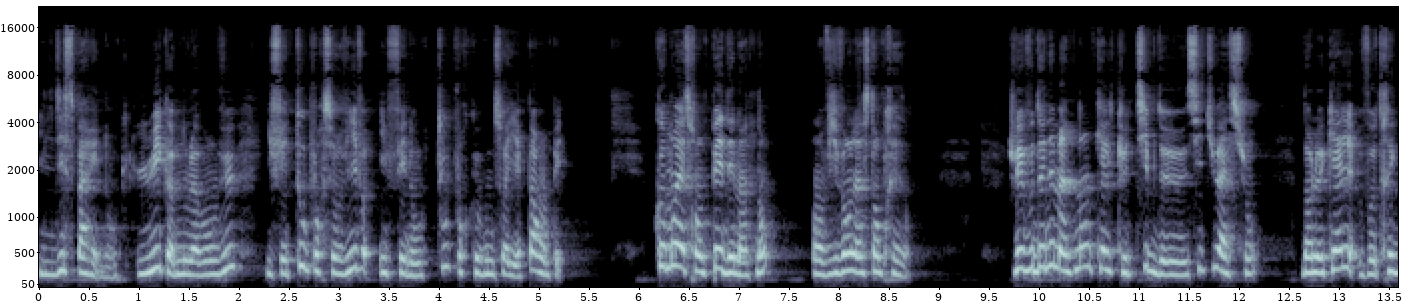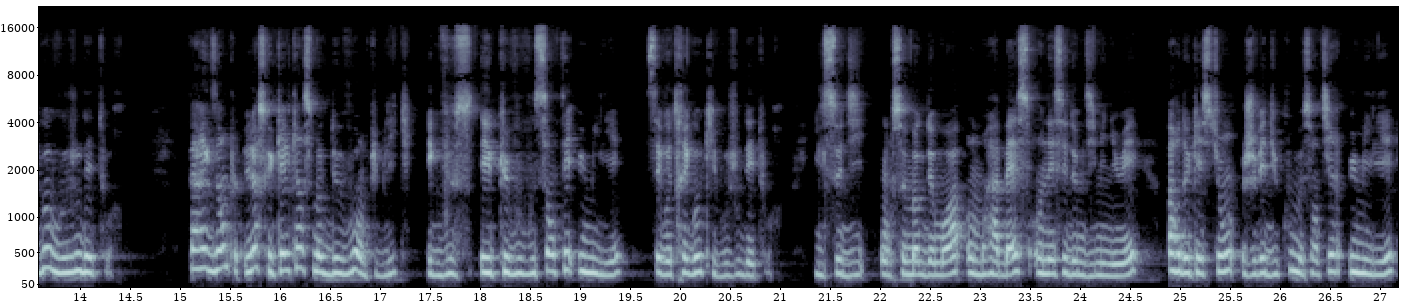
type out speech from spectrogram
il disparaît. Donc lui, comme nous l'avons vu, il fait tout pour survivre, il fait donc tout pour que vous ne soyez pas en paix. Comment être en paix dès maintenant? En vivant l'instant présent. Je vais vous donner maintenant quelques types de situations dans lesquelles votre ego vous joue des tours. Par exemple, lorsque quelqu'un se moque de vous en public et que vous, vous vous sentez humilié, c'est votre ego qui vous joue des tours. Il se dit on se moque de moi, on me rabaisse, on essaie de me diminuer. Hors de question, je vais du coup me sentir humilié.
